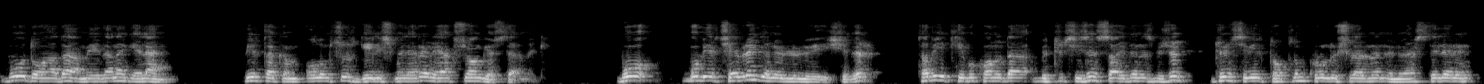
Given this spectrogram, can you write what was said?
bu doğada meydana gelen bir takım olumsuz gelişmelere reaksiyon göstermek. Bu bu bir çevre gönüllülüğü işidir. Tabii ki bu konuda bütün sizin saydığınız bütün bütün sivil toplum kuruluşlarının, üniversitelerin,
